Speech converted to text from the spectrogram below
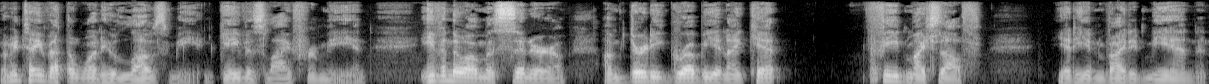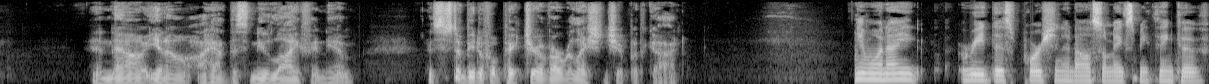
Let me tell you about the one who loves me and gave his life for me. And even though I'm a sinner, I'm, I'm dirty, grubby, and I can't feed myself, yet he invited me in. And, and now, you know, I have this new life in him. It's just a beautiful picture of our relationship with God. And when I read this portion, it also makes me think of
